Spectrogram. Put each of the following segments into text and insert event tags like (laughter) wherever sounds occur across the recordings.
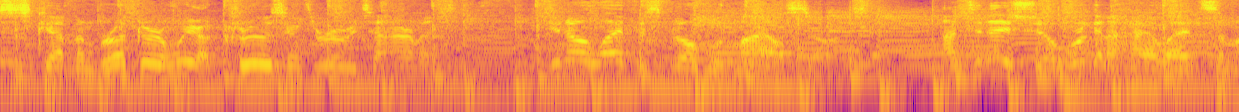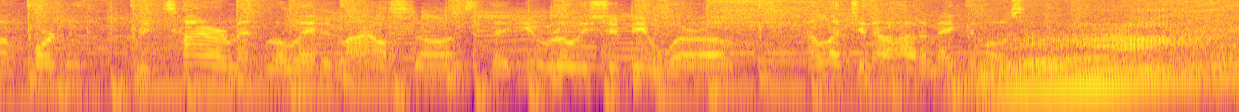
this is Kevin Brooker, and we are cruising through retirement. You know, life is filled with milestones. On today's show, we're going to highlight some important retirement related milestones that you really should be aware of and let you know how to make the most of them.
